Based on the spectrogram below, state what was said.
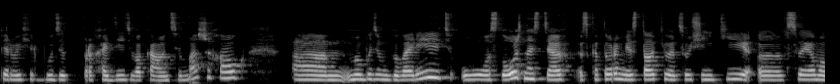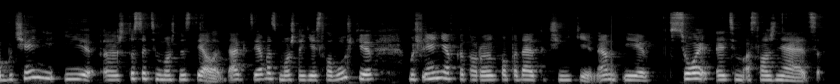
первый эфир будет проходить в аккаунте Маши Хаук, мы будем говорить о сложностях, с которыми сталкиваются ученики э, в своем обучении и э, что с этим можно сделать, да, где, возможно, есть ловушки мышления, в которые попадают ученики, да, и все этим осложняется.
